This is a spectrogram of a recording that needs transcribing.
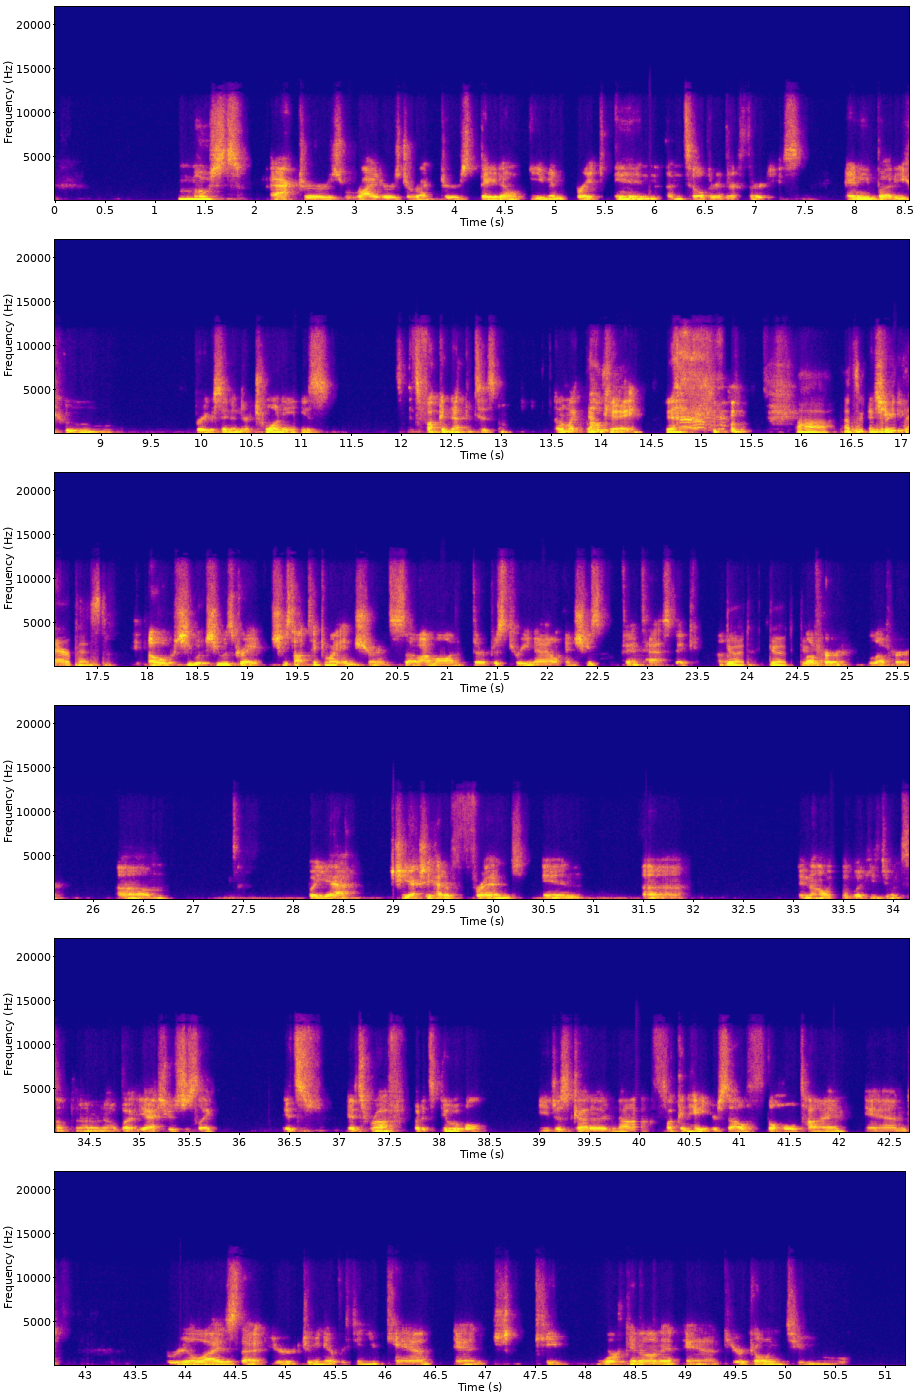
most actors, writers, directors, they don't even break in until they're in their 30s. Anybody who breaks in in their 20s, it's, it's fucking nepotism. And I'm like, okay. Yeah. Ah, that's a And she- great therapist. oh, she wa- she was great. She stopped taking my insurance, so I'm on therapist three now, and she's fantastic. Um, Good, good, good. love her, love her. Um, but yeah, she actually had a friend in uh, in Hollywood. He's doing something I don't know, but yeah, she was just like, it's it's rough, but it's doable. You just gotta not fucking hate yourself the whole time and realize that you're doing everything you can and just keep working on it and you're going to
